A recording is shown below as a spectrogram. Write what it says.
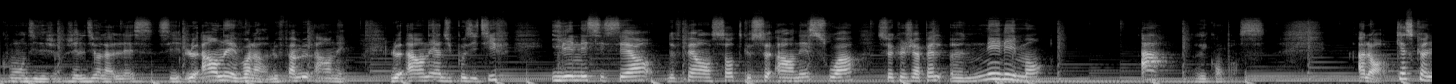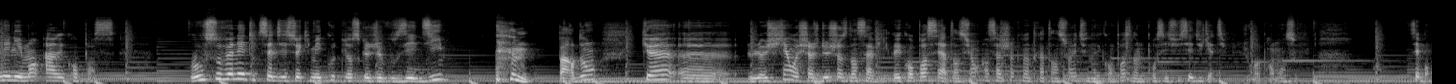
Comment on dit déjà? J'allais dire la laisse. C'est le harnais, voilà, le fameux harnais. Le harnais a du positif. Il est nécessaire de faire en sorte que ce harnais soit ce que j'appelle un élément à récompense. Alors, qu'est-ce qu'un élément à récompense? Vous vous souvenez, toutes celles et ceux qui m'écoutent, lorsque je vous ai dit, pardon, que euh, le chien recherche deux choses dans sa vie, récompense et attention, en sachant que notre attention est une récompense dans le processus éducatif. Je reprends mon souffle. C'est bon.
